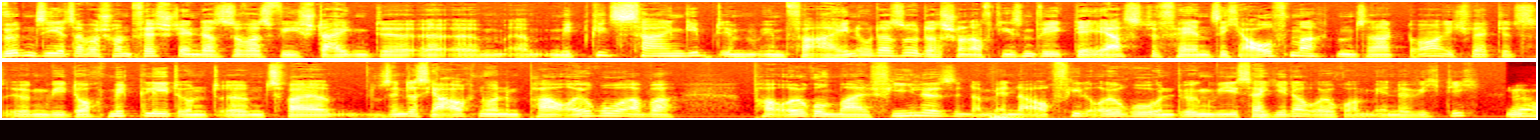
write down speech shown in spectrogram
würden Sie jetzt aber schon feststellen, dass es sowas wie steigende äh, äh, Mitgliedszahlen gibt im, im Verein oder so, dass schon auf diesem Weg der erste Fan sich aufmacht und sagt, oh, ich werde jetzt irgendwie doch Mitglied und ähm, zwar sind das ja auch nur ein paar Euro, aber ein paar Euro mal viele sind am Ende auch viel Euro und irgendwie ist ja jeder Euro am Ende wichtig. Ja,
